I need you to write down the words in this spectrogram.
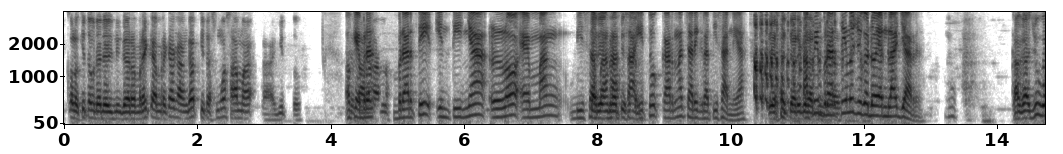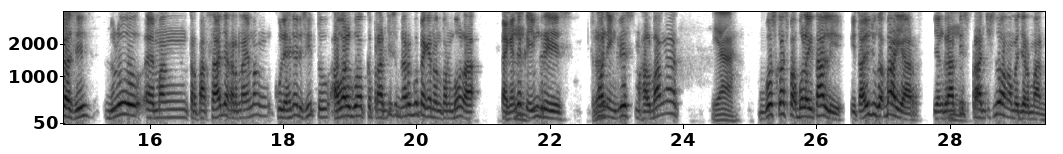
kalau kita udah dari negara mereka, mereka nganggap kita semua sama. Nah, gitu. Oke, okay, ber berarti intinya lo emang bisa cari bahasa itu karena cari gratisan ya? Iya, cari gratisan. Tapi berarti lo juga doyan belajar? Kagak juga sih. Dulu emang terpaksa aja karena emang kuliahnya di situ. Awal gue ke Prancis sebenarnya gue pengen nonton bola. Pengennya hmm. ke Inggris. Cuman Inggris mahal banget. Ya. Gue suka sepak bola Itali. Itali juga bayar. Yang gratis hmm. Prancis doang sama Jerman.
